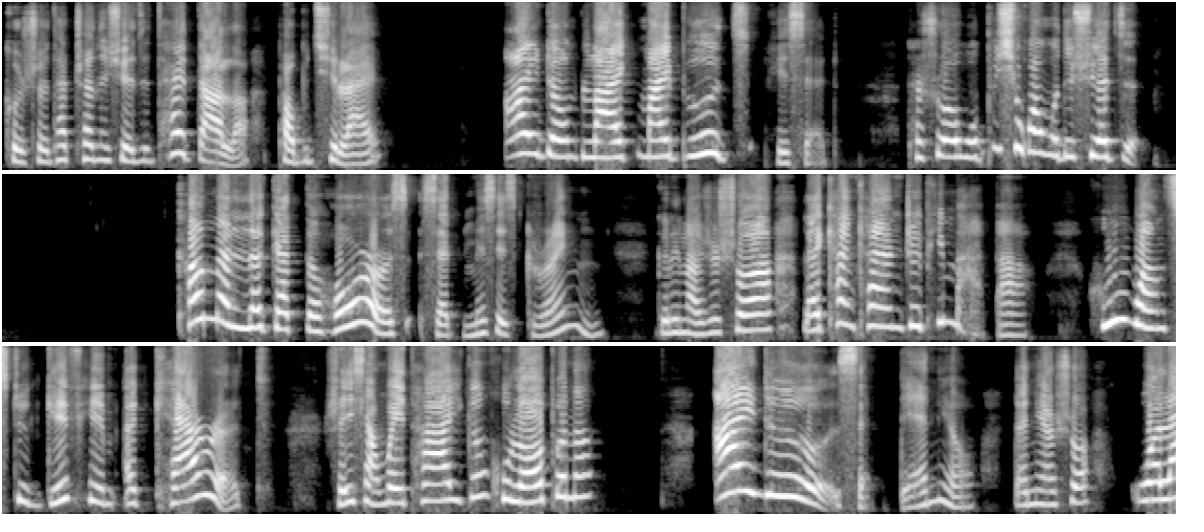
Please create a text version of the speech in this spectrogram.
可是他穿的靴子太大了，跑不起来。I don't like my boots, he said. 他说我不喜欢我的靴子。Come and look at the horse, said Mrs. Green. 格林老师说：“来看看这匹马吧。Who wants to give him a carrot?” 谁想喂他一根胡萝卜呢？I do," said Daniel. 丹尼尔说：“我来。”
